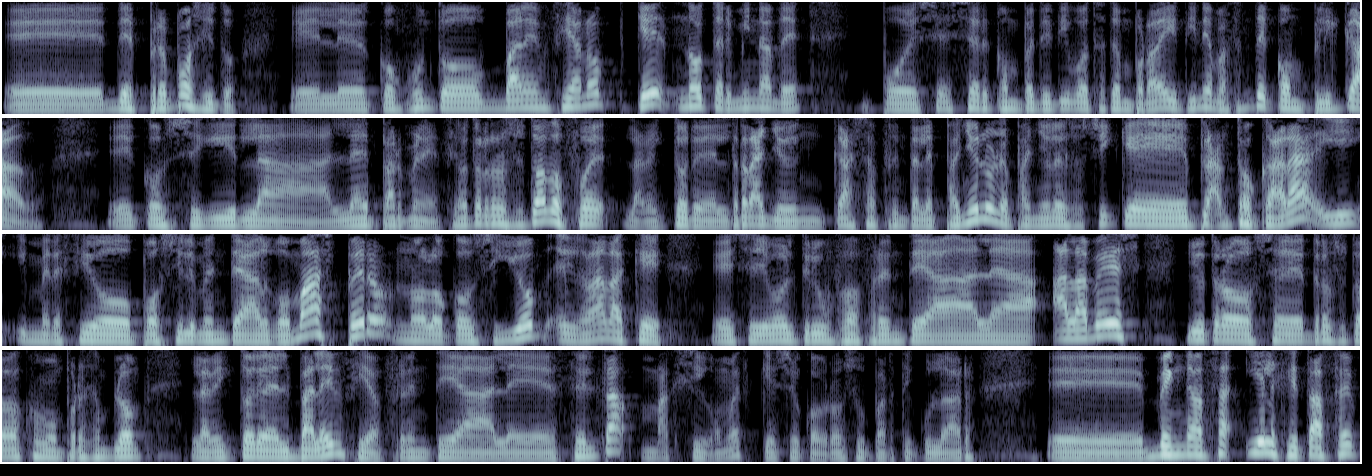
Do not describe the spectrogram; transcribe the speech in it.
despropósito. El conjunto valenciano que no termina de pues ser competitivo esta temporada y tiene bastante complicado conseguir la, permanencia. Otro resultado fue la victoria del Rayo en casa frente al Español. Un español, eso sí, que plantó cara y, mereció posiblemente algo más, pero no lo consiguió. El Granada que eh, se llevó el triunfo frente al Alavés y otros eh, resultados como, por ejemplo, la victoria del Valencia frente al eh, Celta. Maxi Gómez, que se cobró su particular venganza. Y el Getafe,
